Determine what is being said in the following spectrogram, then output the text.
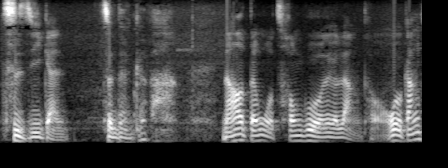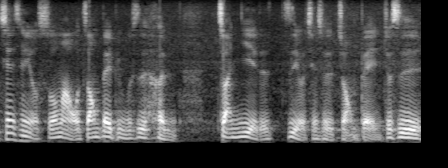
刺激感真的很可怕。然后等我冲过那个浪头，我刚先前有说嘛，我装备并不是很专业的自由潜水的装备，就是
